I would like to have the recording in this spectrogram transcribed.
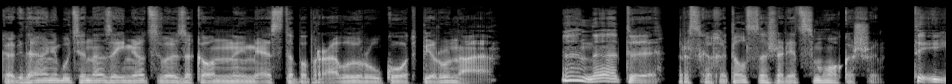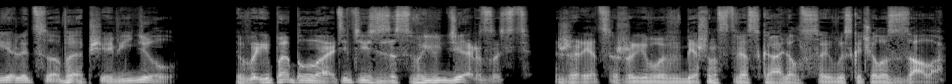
«Когда-нибудь она займет свое законное место по правую руку от Перуна». «Она-то!» — расхохотался жрец Мокоши. «Ты ее лицо вообще видел?» «Вы поплатитесь за свою дерзость!» Жрец живо в бешенстве скалился и выскочил из зала.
